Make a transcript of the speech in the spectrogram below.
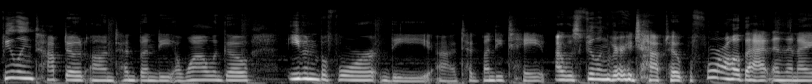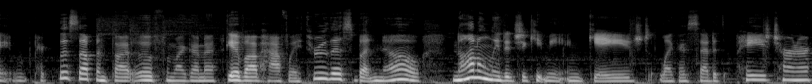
feeling tapped out on Ted Bundy a while ago, even before the uh, Ted Bundy tape. I was feeling very tapped out before all that, and then I picked this up and thought, oof, am I gonna give up halfway through this? But no, not only did she keep me engaged, like I said, it's a page turner,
